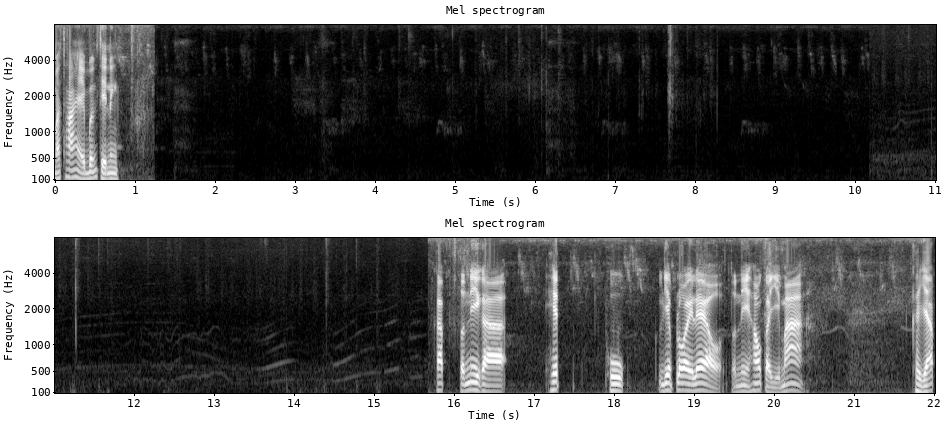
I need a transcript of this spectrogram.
มาท่าให้เบิ้องทีหนึ่งครับตอนนี้ก็เฮ็ดผูกเรียบร้อยแล้ว ตอนนี้เฮากับยีมาขยับ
